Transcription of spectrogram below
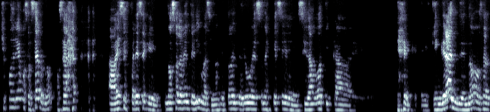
¿qué podríamos hacer, no? O sea, a veces parece que no solamente Lima, sino que todo el Perú es una especie de ciudad gótica en grande, ¿no? O sea,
